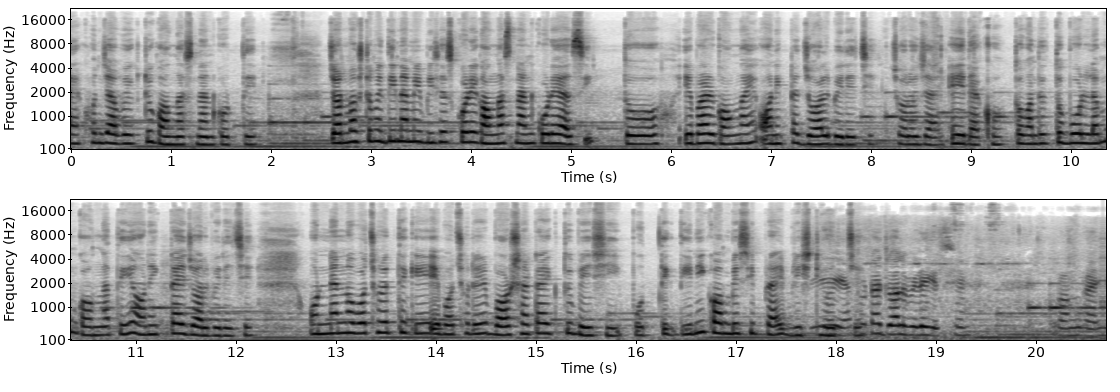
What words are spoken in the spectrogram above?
এখন যাব একটু গঙ্গা স্নান করতে। জন্মাষ্টমীর দিন আমি বিশেষ করে গঙ্গা স্নান করে আসি। তো এবার গঙ্গায় অনেকটা জল বেড়েছে। চলো যাই। এই দেখো তোমাদের তো বললাম গঙ্গাতে অনেকটাই জল বেড়েছে। অন্যান্য বছরের থেকে এবছরের বর্ষাটা একটু বেশি। প্রত্যেক দিনই কম বেশি প্রায় বৃষ্টি হচ্ছে। এতটা জল বেড়ে গেছে গঙ্গায়।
